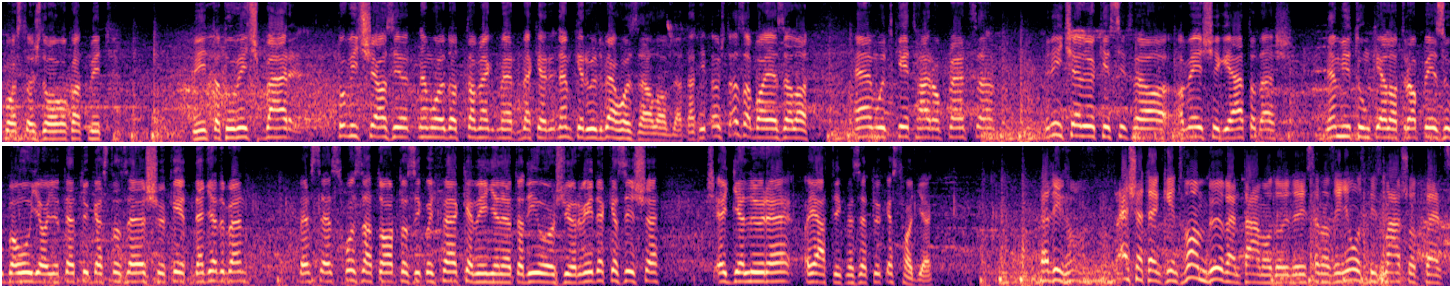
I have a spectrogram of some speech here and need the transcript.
posztos dolgokat, mint, mint a Tuvics, bár Tuvics se azért nem oldotta meg, mert nem került be hozzá a labda. Tehát itt most az a baj ezzel a elmúlt két-három perccel, nincs előkészítve a, a mélységi átadás, nem jutunk el a trapézukba úgy, ahogy tettük ezt az első két negyedben. Persze ez hozzá tartozik, hogy felkeményedett a Diós Győr védekezése, és egyelőre a játékvezetők ezt hagyják. Pedig esetenként van bőven támadó idő, hiszen azért 8-10 másodperc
